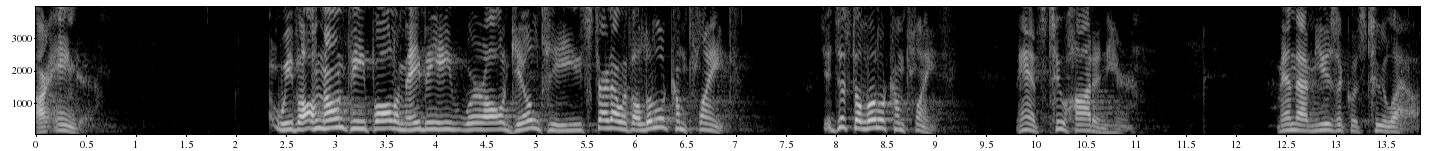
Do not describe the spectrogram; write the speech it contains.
our anger. We've all known people, and maybe we're all guilty. You start out with a little complaint, just a little complaint. Man, it's too hot in here. Man, that music was too loud.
